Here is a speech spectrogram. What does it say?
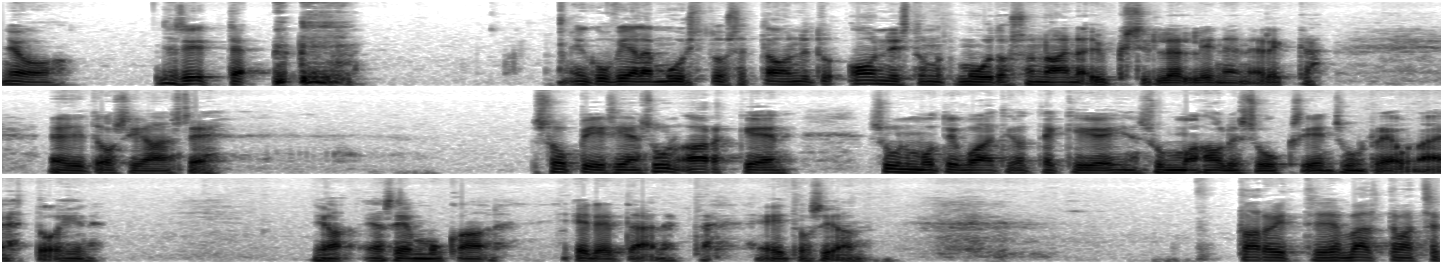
Joo. Ja sitten niin kuin vielä muistutus, että onnistunut muutos on aina yksilöllinen, eli, eli tosiaan se sopii siihen sun arkeen, sun motivaatiotekijöihin, sun mahdollisuuksiin, sun reunaehtoihin ja, ja sen mukaan edetään, että ei tosiaan tarvitse välttämättä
